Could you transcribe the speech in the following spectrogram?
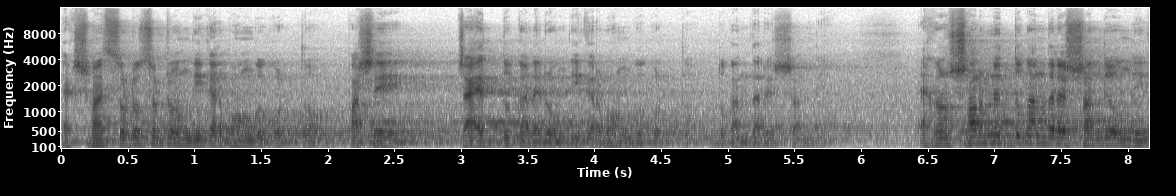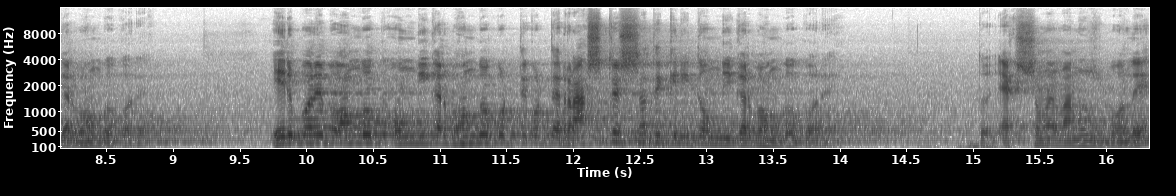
একসময় ছোট ছোট অঙ্গীকার ভঙ্গ করত, পাশে চায়ের দোকানের অঙ্গীকার ভঙ্গ করত দোকানদারের সঙ্গে। এখন স্বর্ণের দোকানদারের সঙ্গে অঙ্গীকার ভঙ্গ করে। এরপরে অঙ্গ, অঙ্গীকার ভঙ্গ করতে করতে রাষ্ট্রের সাথে কৃত অঙ্গীকার ভঙ্গ করে। তো একসময় মানুষ বলে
